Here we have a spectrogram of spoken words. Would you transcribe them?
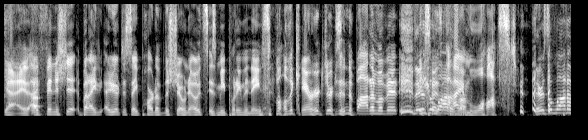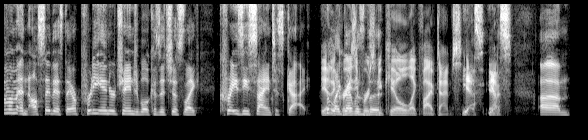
Yeah, I, I finished it, but I, I do have to say part of the show notes is me putting the names of all the characters in the bottom of it. There's a lot of I am them. lost. There's a lot of them, and I'll say this: they are pretty interchangeable because it's just like crazy scientist guy. yeah, the like crazy was person the- you kill like five times. Yes, Yeah. yes. Um,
